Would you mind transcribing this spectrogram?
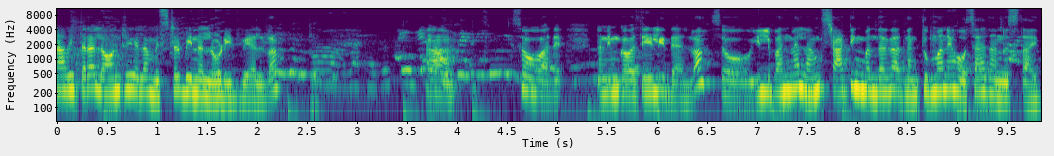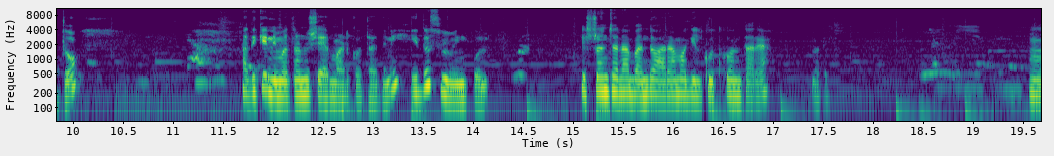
ನಾವು ಈ ಥರ ಲಾಂಡ್ರಿ ಎಲ್ಲ ಮಿಸ್ಟರ್ ಬೀನಲ್ಲಿ ನೋಡಿದ್ವಿ ಅಲ್ವಾ? ಹಾಂ ಸೊ ಅದೇ, ನಾನು ನಿಮ್ಗೆ ಅವತ್ತು ಹೇಳಿದ್ದೆ ಅಲ್ವಾ? ಸೊ ಇಲ್ಲಿ ಬಂದಮೇಲೆ ನಂಗೆ ಸ್ಟಾರ್ಟಿಂಗ್ ಬಂದಾಗ ಅದು ನಂಗೆ ತುಂಬಾ ಹೊಸದು ಅನ್ನಿಸ್ತಾ ಇತ್ತು. ಅದಕ್ಕೆ ನಿಮ್ಮ ಹತ್ರನೂ ಶೇರ್ ಮಾಡ್ಕೋತಾ ಇದ್ದೀನಿ ಇದು ಸ್ವಿಮ್ಮಿಂಗ್ ಪೂಲ್ ಎಷ್ಟೊಂದು ಜನ ಬಂದು ಆರಾಮಾಗಿ ಇಲ್ಲಿ ಕೂತ್ಕೊತಾರೆ. ನೋಡಿ. ಹ್ಞೂ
